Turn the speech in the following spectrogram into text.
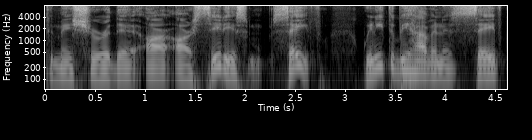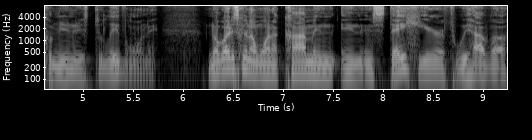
to make sure that our, our city is safe. We need to be having a safe community to live on it. Nobody's gonna want to come in, in, and stay here if we have a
